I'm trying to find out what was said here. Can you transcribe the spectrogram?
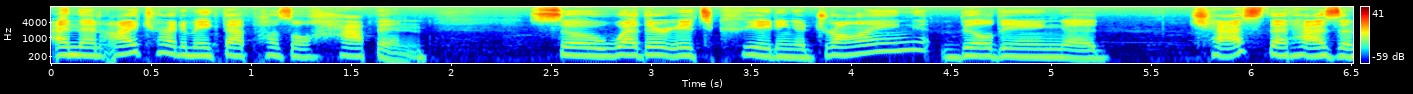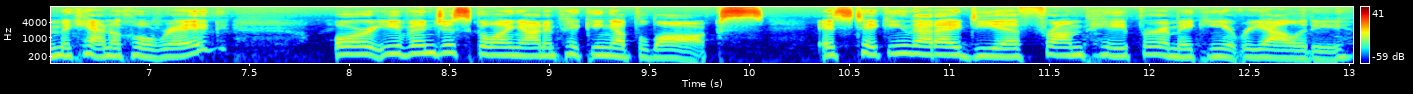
and then I try to make that puzzle happen. So whether it's creating a drawing, building a chest that has a mechanical rig, or even just going out and picking up locks, it's taking that idea from paper and making it reality.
